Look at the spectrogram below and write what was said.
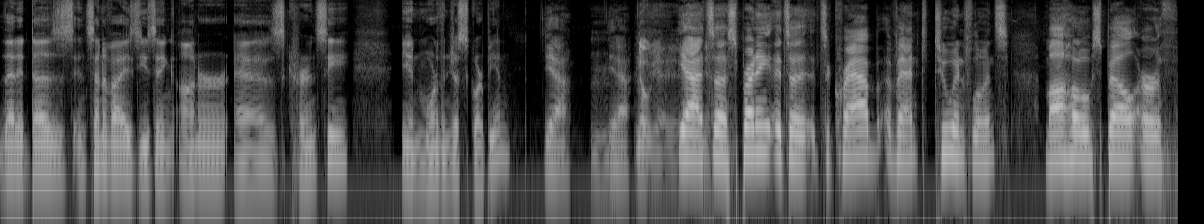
that it does incentivize using honor as currency in more than just Scorpion. yeah, Mhm. yeah. Oh yeah, yeah. yeah. It's a spreading. It's a it's a crab event. Two influence. Maho spell earth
